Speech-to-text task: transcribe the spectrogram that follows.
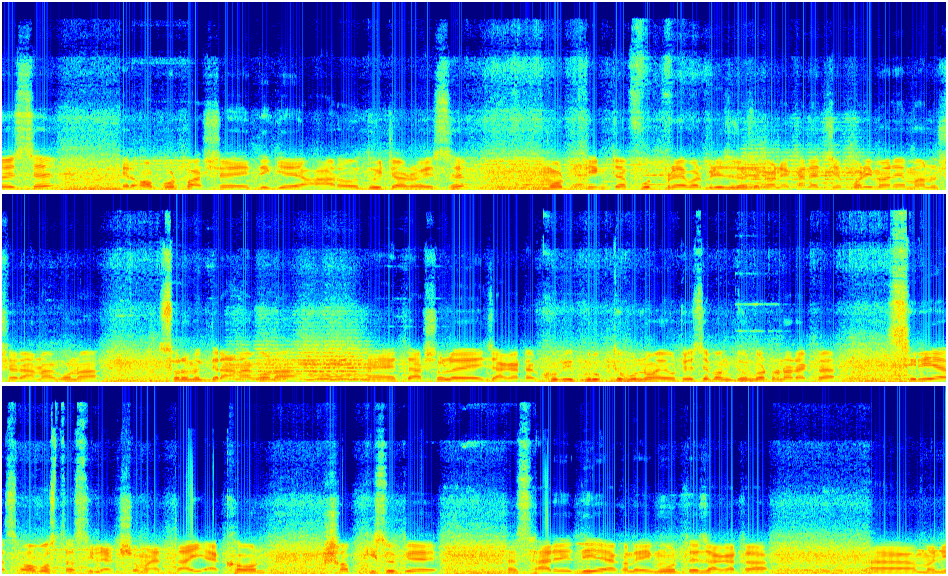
রয়েছে। এর অপর পাশে এদিকে আরও দুইটা রয়েছে। মোট তিনটা ফুট ফ্লাইওভার ব্রিজ রয়েছে। কারণ এখানে যে পরিমাণে মানুষের আনাগোনা শ্রমিকদের আনাগোনা তা আসলে জায়গাটা খুবই গুরুত্বপূর্ণ হয়ে উঠেছে এবং দুর্ঘটনার একটা সিরিয়াস অবস্থা ছিল এক সময়। তাই এখন সব কিছুকে সারিয়ে দিয়ে এখন এই মুহূর্তে জায়গাটা মানে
